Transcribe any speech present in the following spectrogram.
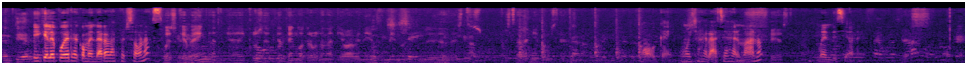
¿Entiendes? ¿Y qué le puede recomendar a las personas? Pues que vengan, ya incluso ya tengo otra persona que va a venir también para estar aquí con ustedes. Ok, muchas gracias, hermano. Sí. Bendiciones. Gracias.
